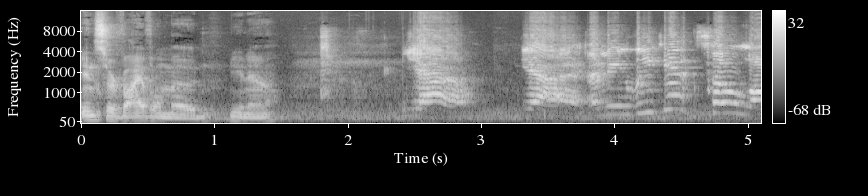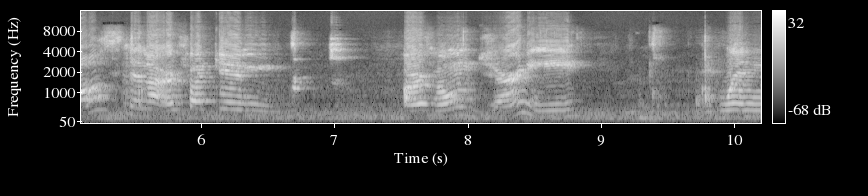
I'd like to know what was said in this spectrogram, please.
in survival mode, you know. Yeah, yeah. I mean, we get so lost in our fucking our own journey when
